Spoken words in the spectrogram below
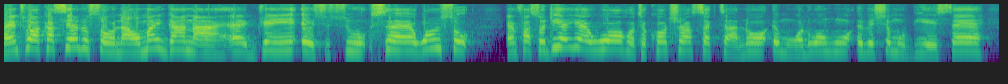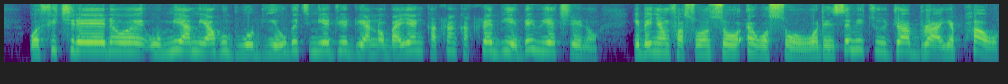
pɛnto akaseɛ no so na ɔman ghana ɛdwen esusu. Sɛ wɔn nso mfasodeɛ yɛ ɛwɔ horticultural sector no emu wɔde wɔn ho ɛbɛhyɛ mu bie. Sɛ wafikyire na omiamia ahodoɔ bie. Wobɛtumi aduadua nnɔbaeɛ nkakra nkakra bi ɛbɛwie akyire no yɛbɛnya mfasoɔ nso ɛwɔ so. Wɔde nsɛm yi to dwa bra yɛ paw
